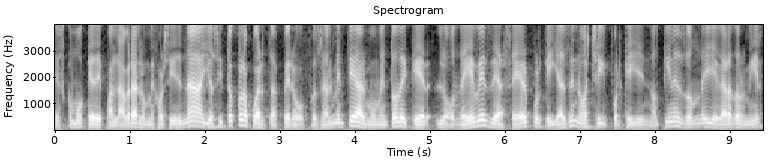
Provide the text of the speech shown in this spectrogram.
es como que de palabra a lo mejor sí, nada, yo sí toco la puerta, pero pues realmente al momento de que lo debes de hacer, porque ya es de noche y porque no tienes dónde llegar a dormir,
